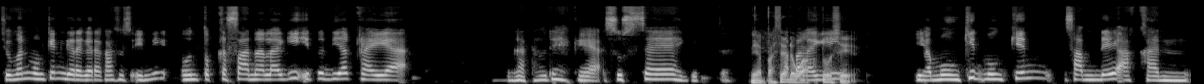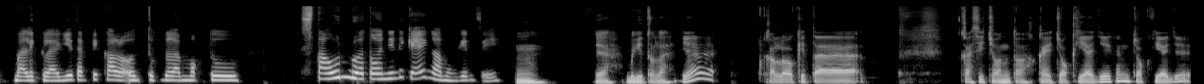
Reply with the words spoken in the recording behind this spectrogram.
Cuman mungkin gara-gara kasus ini untuk ke sana lagi itu dia kayak nggak tahu deh kayak susah gitu. Ya pasti ada Apalagi- waktu sih. Ya mungkin mungkin someday akan balik lagi tapi kalau untuk dalam waktu setahun dua tahun ini kayak nggak mungkin sih. Hmm. Ya, begitulah. Ya, kalau kita kasih contoh kayak Coki aja kan Coki aja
